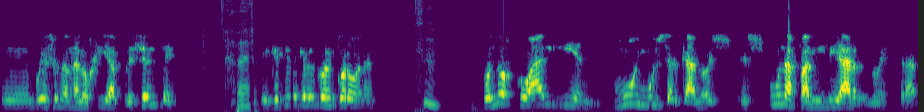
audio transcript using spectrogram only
Eh, voy a hacer una analogía presente eh, que tiene que ver con el corona. Hmm. Conozco a alguien muy, muy cercano, es, es una familiar nuestra,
